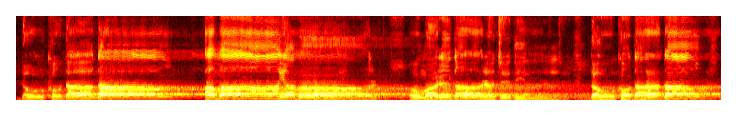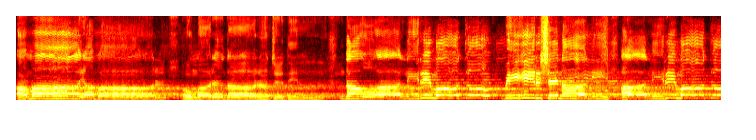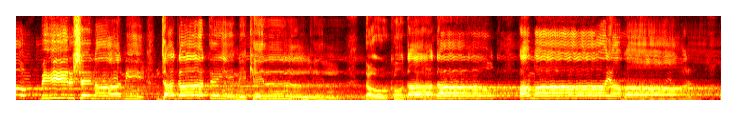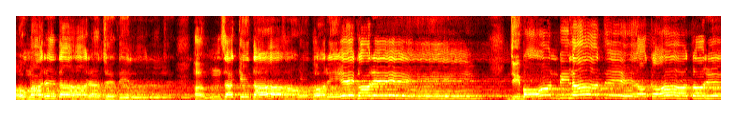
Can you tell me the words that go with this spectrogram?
দৌ খোদা দাও আমায় আবার ওমর দারজ দিল। দৌ খোদা দাও আমায় আবার ওমর দারজ দিল। দাও আলির মতো বীর সেনানি, আলির মতো বীর সেনানি জগতে নিখিল। দৌ খোদা আবার। ওমর দারজ দিল, হামজাকে দাও ঘরে ঘরে। জীবন বিলাতে অকাতরে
